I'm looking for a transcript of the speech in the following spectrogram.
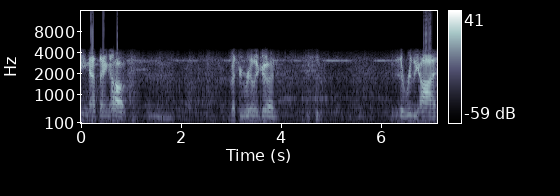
Eating that thing up. It must be really good. Is it really hot?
